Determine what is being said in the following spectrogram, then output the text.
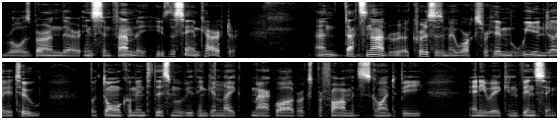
Rose Byrne, their instant family. He's the same character. And that's not a criticism. It works for him. We enjoy it too. But don't come into this movie thinking like Mark Wahlberg's performance is going to be anyway convincing.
